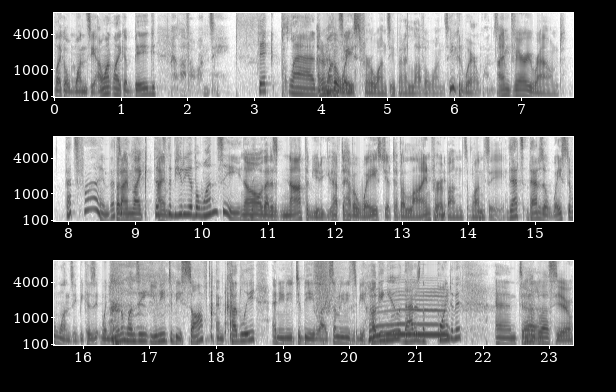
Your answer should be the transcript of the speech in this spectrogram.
like a onesie. I want like a big I love a onesie. Thick plaid. I don't have a waist for a onesie, but I love a onesie. You could wear a onesie. I'm very round. That's fine. That's But I'm like- that's I'm- the beauty of a onesie. No, that is not the beauty. You have to have a waist. You have to have a line for a buns onesie. That's that is a waste of a onesie because when you're in a onesie, you need to be soft and cuddly, and you need to be like somebody needs to be hugging you. That is the point of it. And uh, God bless you.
